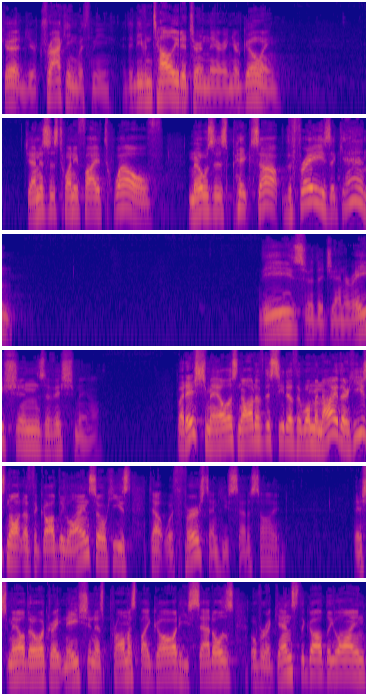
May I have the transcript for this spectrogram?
Good, you're tracking with me. I didn't even tell you to turn there, and you're going. Genesis 25 12, Moses picks up the phrase again. These are the generations of Ishmael. But Ishmael is not of the seed of the woman either. He's not of the godly line, so he's dealt with first and he's set aside. Ishmael, though a great nation as promised by God, he settles over against the godly line.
